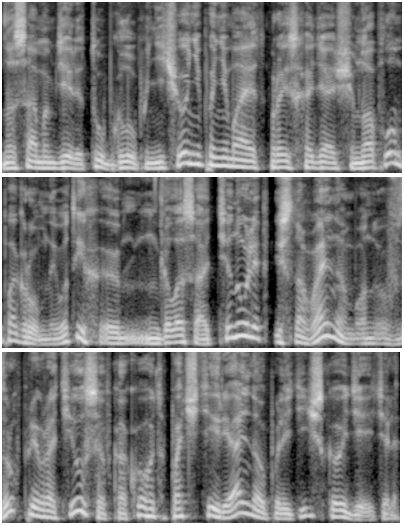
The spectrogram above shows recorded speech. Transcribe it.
На самом деле туп, глупо, ничего не понимает происходящем. Но опломб огромный. Вот их э, голоса оттянули, и с Навальным он вдруг превратился в какого-то почти реального политического деятеля.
